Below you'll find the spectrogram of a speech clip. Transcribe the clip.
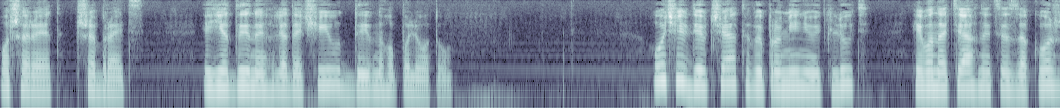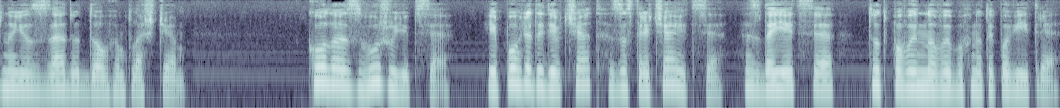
очерет, чебрець, єдиних глядачів дивного польоту. Очі в дівчат випромінюють лють, і вона тягнеться за кожною ззаду довгим плащем. Кола звужуються, і погляди дівчат зустрічаються. Здається, тут повинно вибухнути повітря,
